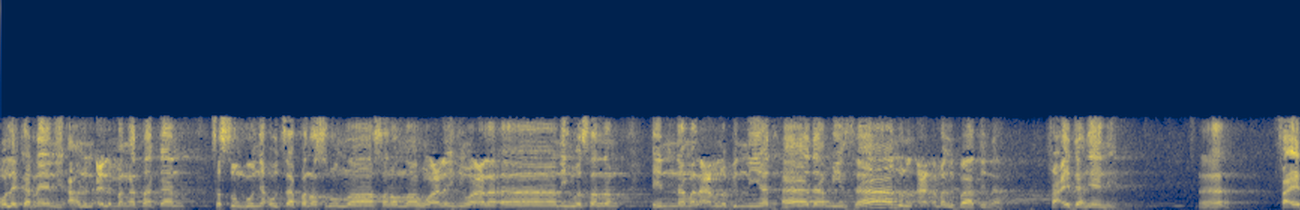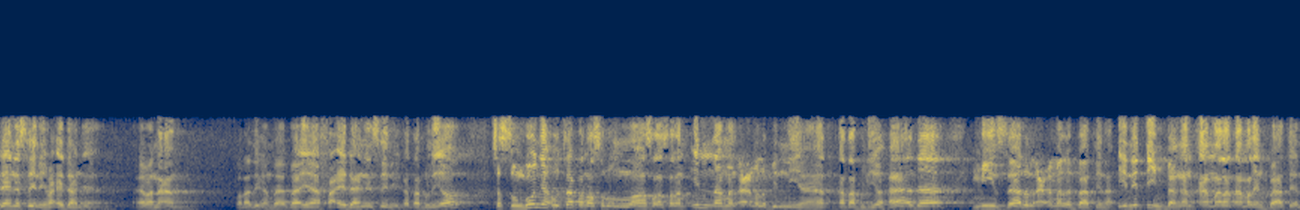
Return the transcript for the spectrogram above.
Oleh karena ini ahlul ilm mengatakan sesungguhnya ucapan Rasulullah sallallahu alaihi wa ala alihi wasallam innamal a'malu binniyat hada mizanul a'mal batinah. Faedahnya ini. Eh? Faedahnya sini faedahnya. Eh, na'am. Perhatikan baik-baik ya, faedahnya sini. Kata beliau, sesungguhnya ucapan Rasulullah wasallam innamal a'malu binniyat, kata beliau, hada mizanul a'mal batinah. Ini timbangan amalan-amalan yang batin.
